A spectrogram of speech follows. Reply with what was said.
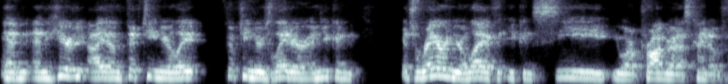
and and here I am, 15 year late, 15 years later, and you can it's rare in your life that you can see your progress kind of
